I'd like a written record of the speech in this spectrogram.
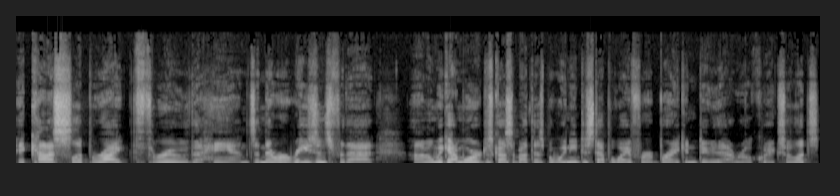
it kind of slipped right through the hands, and there were reasons for that. Um, and we got more to discuss about this, but we need to step away for a break and do that real quick. So let's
